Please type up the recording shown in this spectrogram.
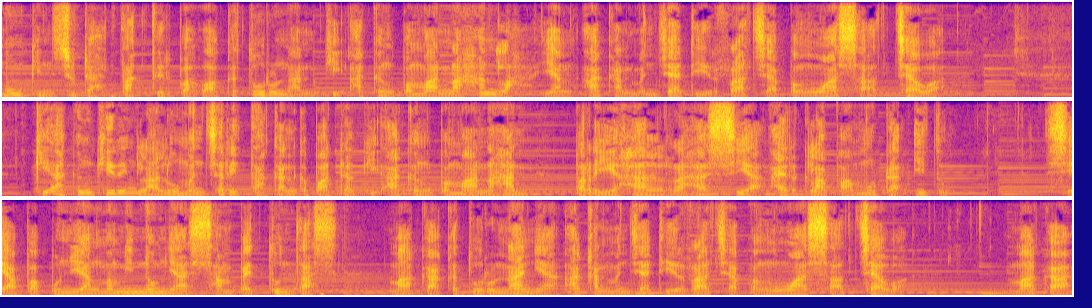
mungkin sudah takdir bahwa keturunan Ki Ageng Pemanahanlah yang akan menjadi raja penguasa Jawa. Ki Ageng Giring lalu menceritakan kepada Ki Ageng Pemanahan perihal rahasia air kelapa muda itu. Siapa pun yang meminumnya sampai tuntas, maka keturunannya akan menjadi raja penguasa Jawa. Maka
